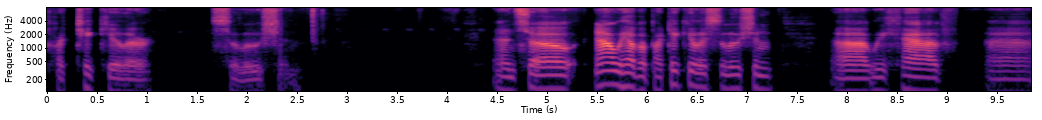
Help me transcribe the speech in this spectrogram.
particular solution. And so now we have a particular solution. Uh, we have uh,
